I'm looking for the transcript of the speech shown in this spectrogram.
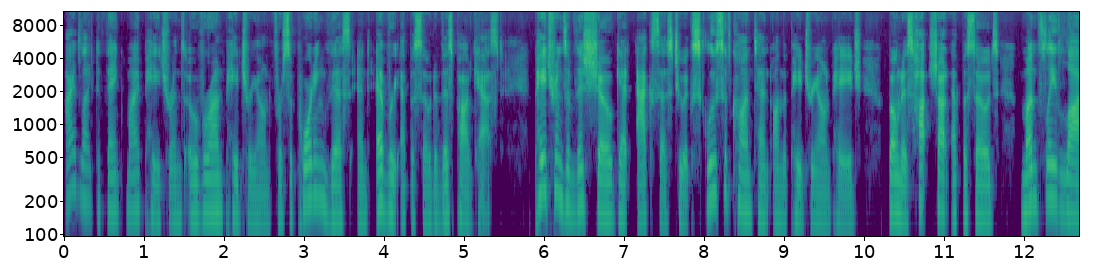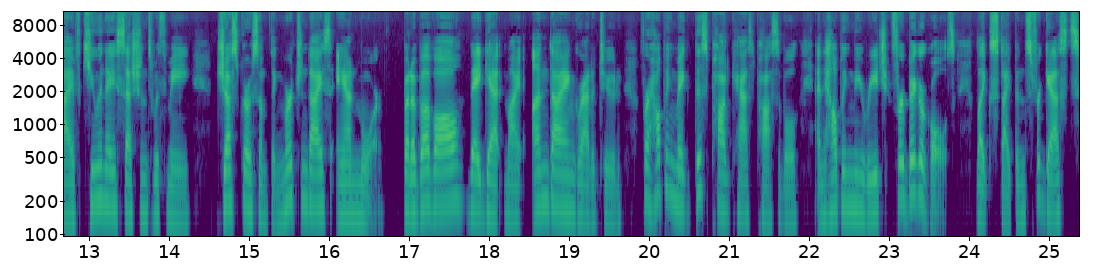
I'd like to thank my patrons over on Patreon for supporting this and every episode of this podcast. Patrons of this show get access to exclusive content on the Patreon page, bonus hotshot episodes, monthly live Q&A sessions with me, Just Grow Something merchandise, and more. But above all, they get my undying gratitude for helping make this podcast possible and helping me reach for bigger goals like stipends for guests,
